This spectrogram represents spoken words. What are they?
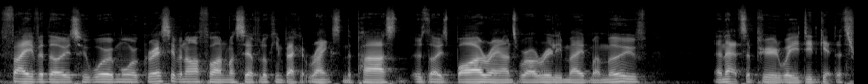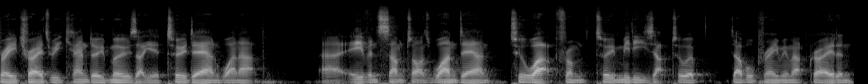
favour those who were more aggressive. And I find myself looking back at ranks in the past, it was those buy rounds where I really made my move. And that's a period where you did get the three trades where you can do moves like, yeah, two down, one up. Uh, even sometimes one down, two up from two middies up to a double premium upgrade. And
